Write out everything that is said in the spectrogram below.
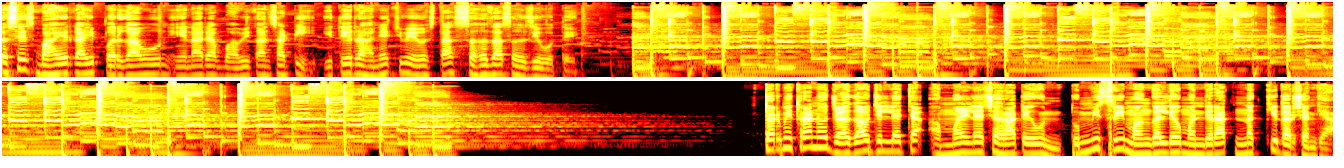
तसेच बाहेर काही परगावून येणाऱ्या भाविकांसाठी इथे राहण्याची व्यवस्था सहजासहजी होते. तर मित्रांनो जळगाव जिल्ह्याच्या अंमळनेर शहरात येऊन तुम्ही श्री मंगलदेव मंदिरात नक्की दर्शन घ्या.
